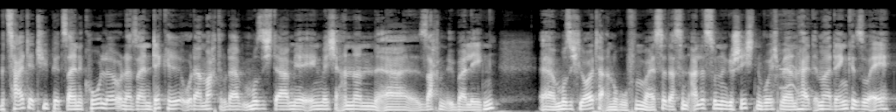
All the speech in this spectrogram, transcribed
bezahlt der Typ jetzt seine Kohle oder seinen Deckel oder macht, oder muss ich da mir irgendwelche anderen äh, Sachen überlegen? Äh, muss ich Leute anrufen, weißt du? Das sind alles so eine Geschichten, wo ich mir dann halt immer denke, so, ey,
